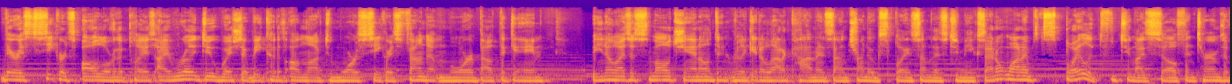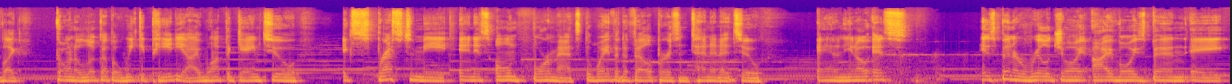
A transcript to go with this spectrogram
there is secrets all over the place. I really do wish that we could have unlocked more secrets found out more about the game. But you know as a small channel didn't really get a lot of comments on trying to explain some of this to me because i don't want to spoil it to myself in terms of like going to look up a wikipedia. I want the game to express to me in its own format the way the developers intended it to. And you know it's it's been a real joy. I've always been a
